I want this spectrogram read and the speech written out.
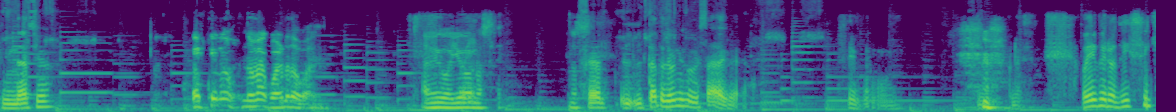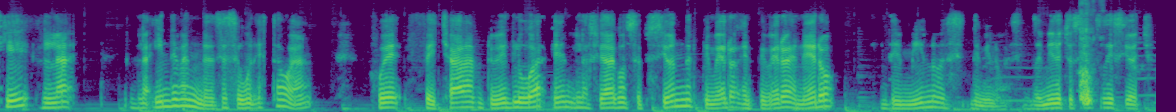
Ignacio. Es que no, no me acuerdo, weón. amigo, yo no sé. No O sé. sea, el, el Tata es el único que sabe. cara. sí, pues, no. Oye, pero dice que la, la independencia, según esta weá, fue fechada en primer lugar en la ciudad de Concepción del primero, el primero de enero de, 1900 de, 1900 de 1818.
